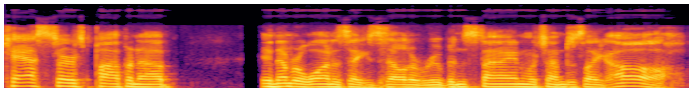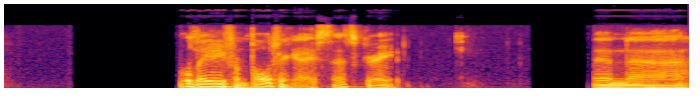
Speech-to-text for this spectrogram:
cast starts popping up. And number one is like zelda rubinstein which i'm just like oh old lady from poltergeist that's great and uh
